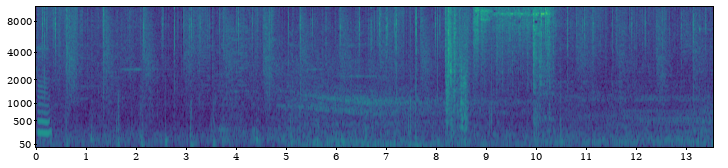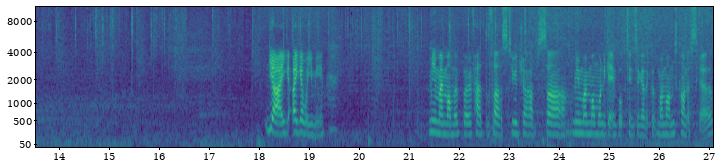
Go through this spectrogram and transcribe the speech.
Hmm. Yeah, I, I get what you mean. Me and my mum have both had the first two jabs. Uh, me and my mum want to get him booked in together because my mum's kind of scared.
